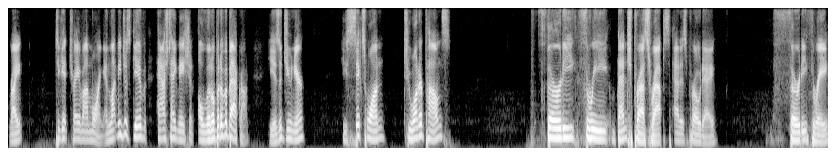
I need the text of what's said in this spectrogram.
right? To get Trevon Moehrig. And let me just give hashtag nation a little bit of a background. He is a junior. He's 6'1, 200 pounds, 33 bench press reps at his pro day. 33.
